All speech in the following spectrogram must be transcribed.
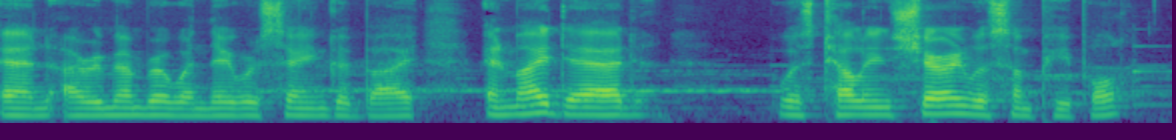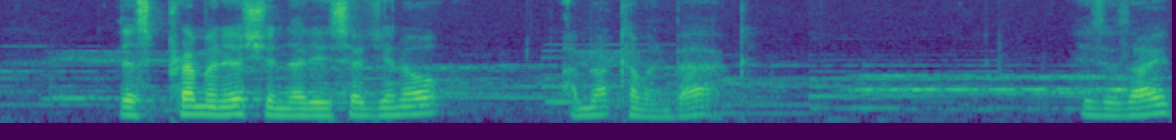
And I remember when they were saying goodbye, and my dad was telling, sharing with some people this premonition that he said, you know, I'm not coming back. He says, I,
